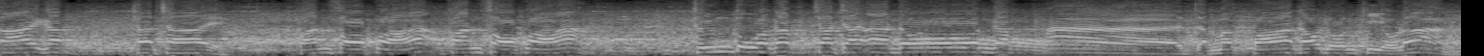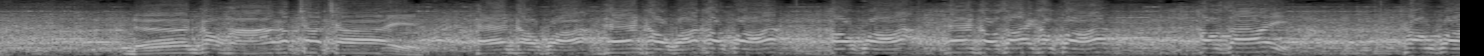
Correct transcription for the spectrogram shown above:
ซ้ายครับ ชาติชาย ฟันศอกขวา ฟันศอกขวา ถึงตัวครับ ชาติชายอาโดนครับอ่าจะมาคว้าเขาโดนเกี่ยวล่าง เดินเข้าหาครับชาติชาย แทงเข่าขวา แทงเข่าขวา เข่าขวา เข่าขวา แทงเข่าซ้าย เข่าขวา เข่าซ้าย เข่าขวา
